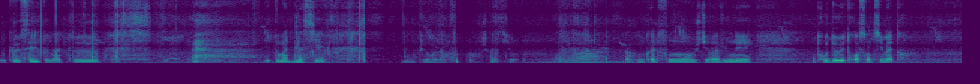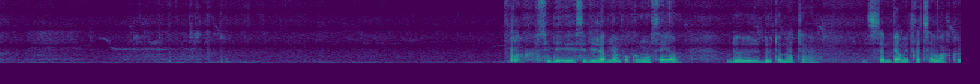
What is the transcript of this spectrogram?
Donc euh, c'est les tomates, les tomates glaciers. Donc voilà, je sais pas si on, va voir. Donc elles font, je dirais à vue nez, entre 2 et 3 cm. c'est déjà bien pour commencer. Euh, deux, tomates, euh, ça me permettra de savoir que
